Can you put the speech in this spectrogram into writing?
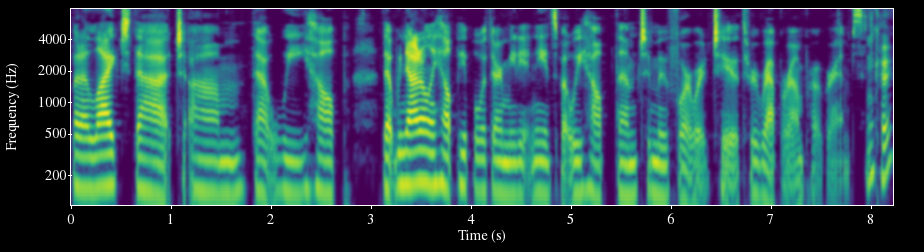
But I liked that um, that we help that we not only help people with their immediate needs, but we help them to move forward too through wraparound programs. Okay.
